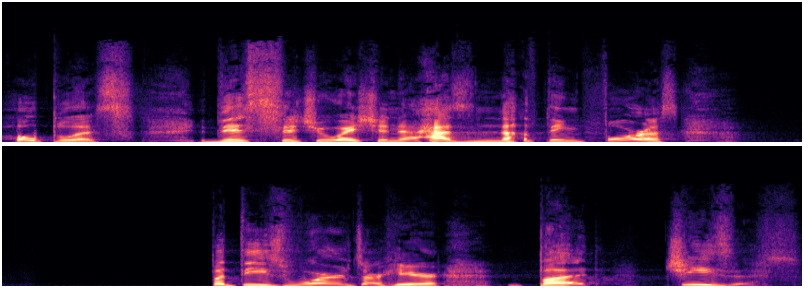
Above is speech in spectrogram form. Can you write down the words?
hopeless. This situation has nothing for us. But these words are here, but Jesus.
